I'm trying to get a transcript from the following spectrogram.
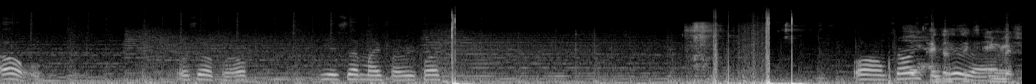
Oh. What's up, bro? You accept my friend request? Um, oh, I'm sorry I to don't hear speak that. English.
